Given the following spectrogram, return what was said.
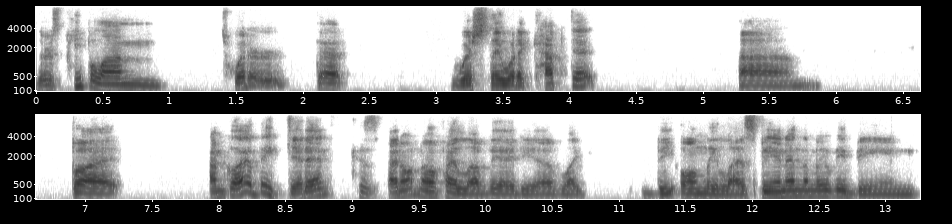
there's people on Twitter that wish they would have kept it um, but I'm glad they didn't because I don't know if I love the idea of like the only lesbian in the movie being,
